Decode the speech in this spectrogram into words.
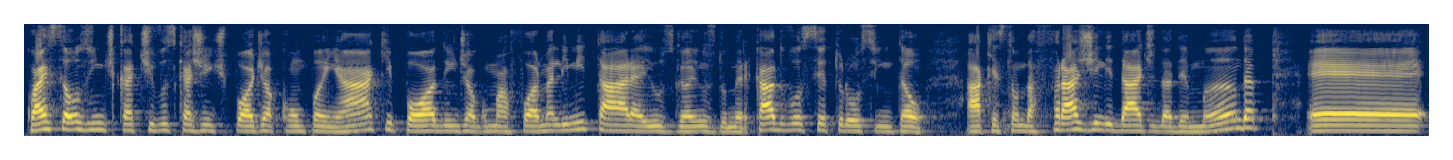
Quais são os indicativos que a gente pode acompanhar que podem, de alguma forma, limitar aí os ganhos do mercado? Você trouxe, então, a questão da fragilidade da demanda é,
